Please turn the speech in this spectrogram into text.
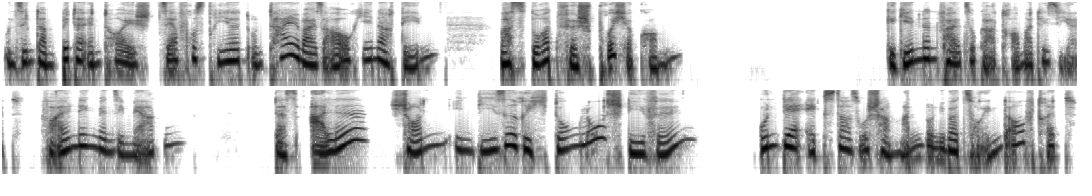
und sind dann bitter enttäuscht, sehr frustriert und teilweise auch, je nachdem, was dort für Sprüche kommen, gegebenenfalls sogar traumatisiert. Vor allen Dingen, wenn sie merken, dass alle schon in diese Richtung losstiefeln und der Ex da so charmant und überzeugend auftritt.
